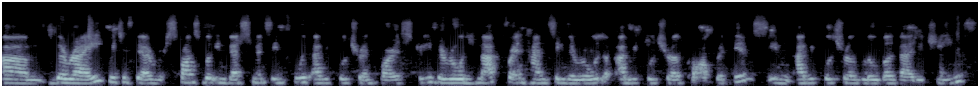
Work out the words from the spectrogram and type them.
um, the RAI, which is the responsible investments in food, agriculture, and forestry, the roadmap for enhancing the role of agricultural cooperatives in agricultural global value chains,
